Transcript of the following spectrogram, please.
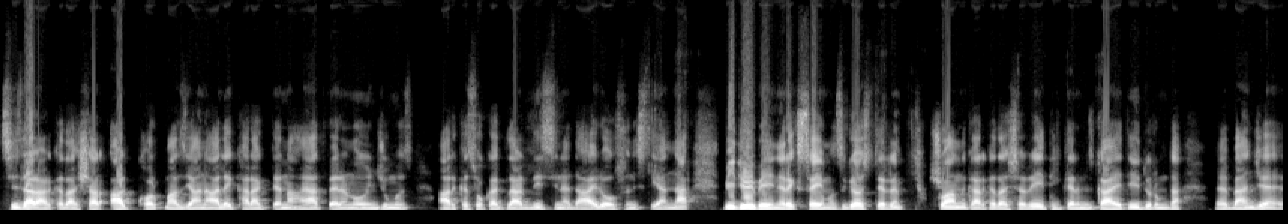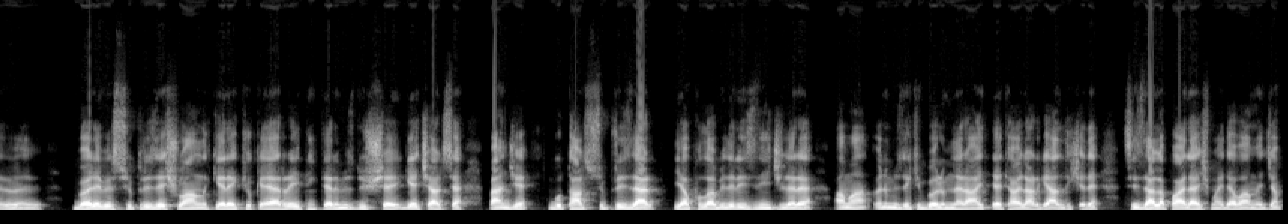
Sizler arkadaşlar Alp Korkmaz yani Ali karakterine hayat veren oyuncumuz Arka Sokaklar dizisine dahil olsun isteyenler videoyu beğenerek sayımızı gösterin. Şu anlık arkadaşlar reytinglerimiz gayet iyi durumda. E, Bence e, böyle bir sürprize şu anlık gerek yok. Eğer reytinglerimiz düşüşe geçerse bence bu tarz sürprizler yapılabilir izleyicilere. Ama önümüzdeki bölümlere ait detaylar geldikçe de sizlerle paylaşmaya devam edeceğim.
